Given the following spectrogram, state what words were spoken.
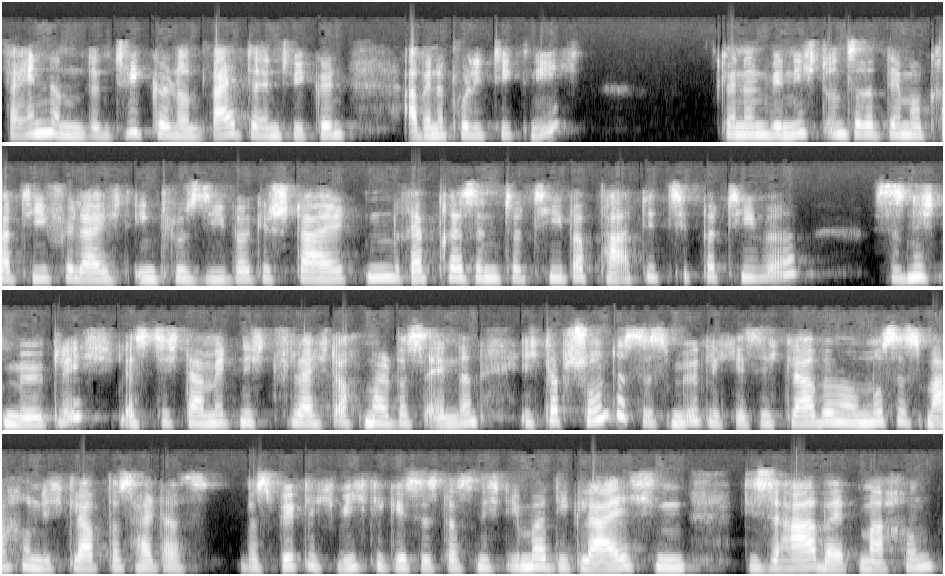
verändern und entwickeln und weiterentwickeln, aber in der Politik nicht. Können wir nicht unsere Demokratie vielleicht inklusiver gestalten, repräsentativer, partizipativer? Ist es nicht möglich? Lässt sich damit nicht vielleicht auch mal was ändern? Ich glaube schon, dass es möglich ist. Ich glaube, man muss es machen. Und ich glaube, was halt das, was wirklich wichtig ist, ist, dass nicht immer die gleichen diese Arbeit machen,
